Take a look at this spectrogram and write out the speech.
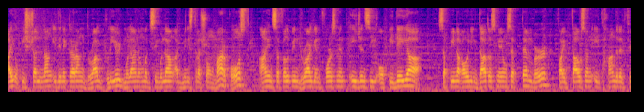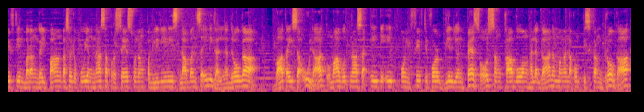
ay opisyal nang idineklarang drug cleared mula nang magsimula ang Administrasyong Marcos ayon sa Philippine Drug Enforcement Agency o PDEA. Sa pinakahuling datos ngayong September, 5,815 barangay pa ang kasalukuyang nasa proseso ng paglilinis laban sa illegal na droga. Batay sa ulat, umabot na sa 88.54 billion pesos ang kabuang halaga ng mga nakumpiskang droga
